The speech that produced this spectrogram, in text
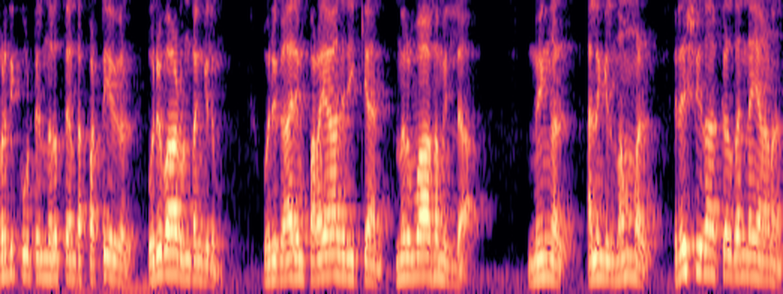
പ്രതിക്കൂട്ടിൽ നിർത്തേണ്ട പട്ടികകൾ ഒരുപാടുണ്ടെങ്കിലും ഒരു കാര്യം പറയാതിരിക്കാൻ നിർവാഹമില്ല. നിങ്ങൾ അല്ലെങ്കിൽ നമ്മൾ രക്ഷിതാക്കൾ തന്നെയാണ്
